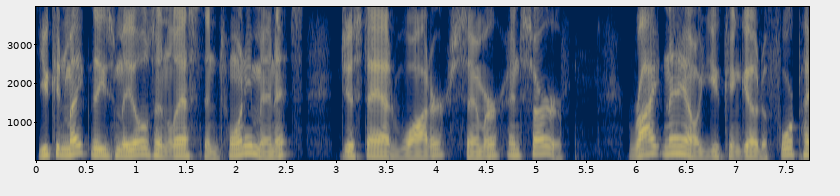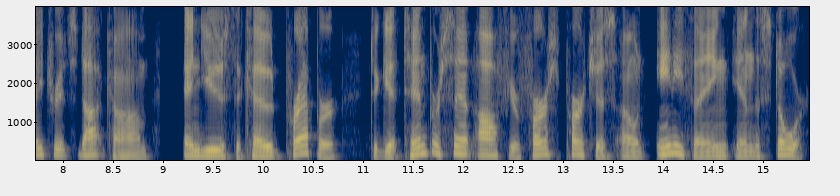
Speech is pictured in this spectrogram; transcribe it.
You can make these meals in less than 20 minutes. Just add water, simmer, and serve. Right now, you can go to 4patriots.com and use the code PREPPER to get 10% off your first purchase on anything in the store.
